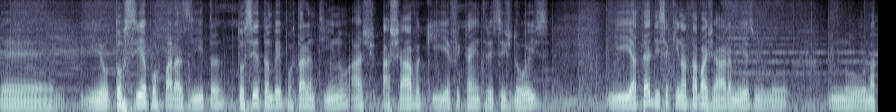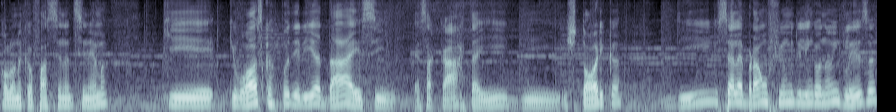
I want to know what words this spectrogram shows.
É, e eu torcia por Parasita, torcia também por Tarantino, ach- achava que ia ficar entre esses dois. E até disse aqui na Tabajara mesmo, no, no- na coluna que eu faço cena de cinema, que, que o Oscar poderia dar esse, essa carta aí de, histórica de celebrar um filme de língua não inglesa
